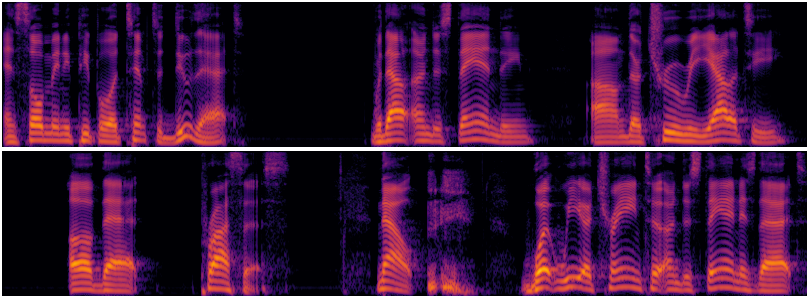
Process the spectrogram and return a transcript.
And so many people attempt to do that without understanding um, the true reality of that process. Now, what we are trained to understand is that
